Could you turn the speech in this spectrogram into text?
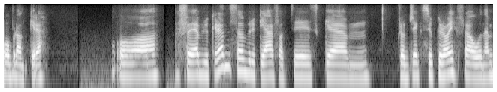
Og blankere. Og før jeg bruker den, så bruker jeg faktisk um, Project Sukkeroi fra O&M.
